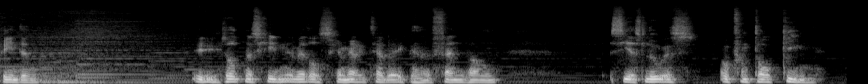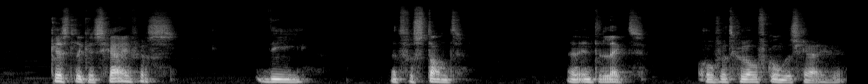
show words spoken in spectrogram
Vrienden, u zult misschien inmiddels gemerkt hebben, ik ben een fan van C.S. Lewis, ook van Tolkien. Christelijke schrijvers die het verstand en intellect over het geloof konden schrijven.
